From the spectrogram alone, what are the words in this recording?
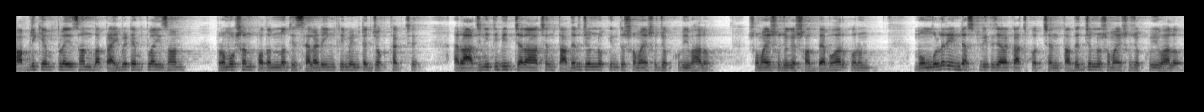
পাবলিক এমপ্লয়িজ হন বা প্রাইভেট এমপ্লয়িজ হন, প্রমোশন পদোন্নতি, স্যালারি ইনক্রিমেন্টের যোগ থাকছে। রাজনীতিবিদ যারা আছেন, তাদের জন্য কিন্তু সময় সুযোগ খুবই ভালো। সময় সুযোগের সদ্ব্যবহার করুন। মঙ্গলের ইন্ডাস্ট্রিতে যারা কাজ করছেন, তাদের জন্য সময় সুযোগ খুবই ভালো।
